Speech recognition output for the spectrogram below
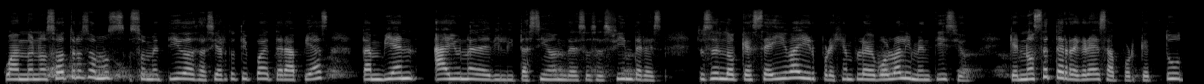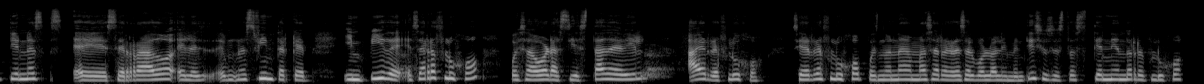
Cuando nosotros somos sometidos a cierto tipo de terapias, también hay una debilitación de esos esfínteres. Entonces, lo que se iba a ir, por ejemplo, de bolo alimenticio, que no se te regresa porque tú tienes eh, cerrado el, un esfínter que impide ese reflujo, pues ahora si está débil, hay reflujo. Si hay reflujo, pues no nada más se regresa el bolo alimenticio, si estás teniendo reflujo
